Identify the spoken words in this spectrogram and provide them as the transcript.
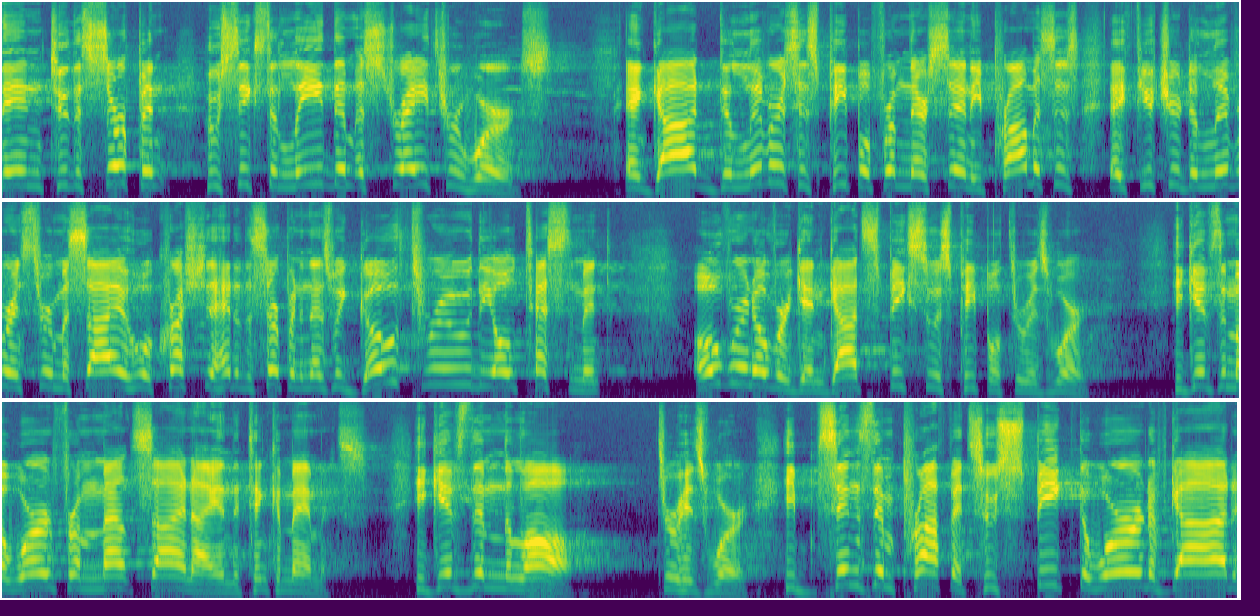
then to the serpent who seeks to lead them astray through words. And God delivers his people from their sin. He promises a future deliverance through a Messiah who will crush the head of the serpent. And as we go through the Old Testament, over and over again, God speaks to his people through his word. He gives them a word from Mount Sinai in the Ten Commandments, he gives them the law through his word. He sends them prophets who speak the word of God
